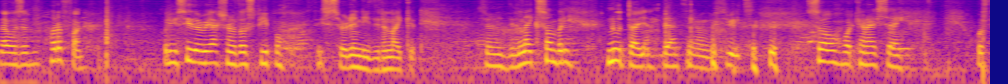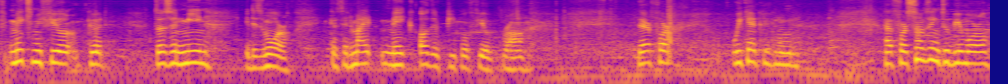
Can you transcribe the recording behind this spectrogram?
That was a lot of fun. What do you see the reaction of those people? They certainly didn't like it. Certainly didn't like somebody nude dan- dancing on the streets. so what can I say? What makes me feel good doesn't mean it is moral, because it might make other people feel wrong. Therefore, we can conclude that for something to be moral,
